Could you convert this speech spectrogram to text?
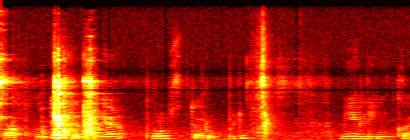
Так, вот этот я просто рублю меленько.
